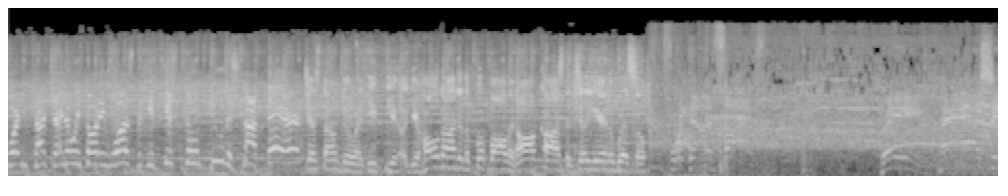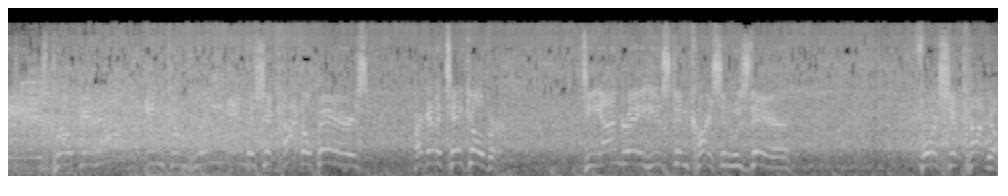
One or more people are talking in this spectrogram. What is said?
wasn't touched. I know he thought he was, but you just don't do this. Not there. Just don't do it. You, you, you hold on to the football at all costs until you hear the whistle. Fourth down and five. Brady pass is broken up, incomplete, and the Chicago Bears are going to take over. DeAndre Houston Carson was there for Chicago.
